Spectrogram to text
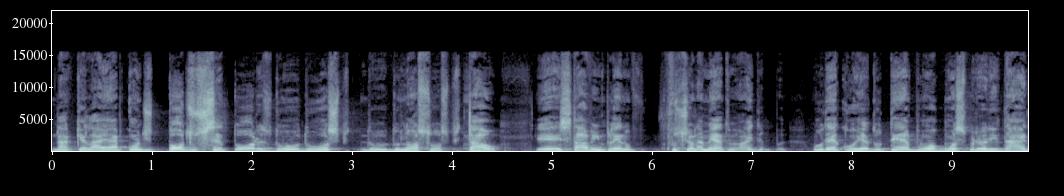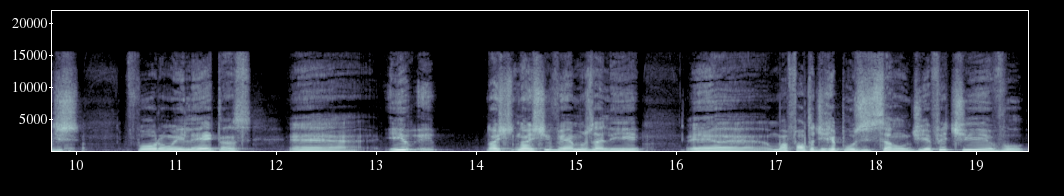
naquela época, onde todos os setores do, do, do, do nosso hospital eh, estavam em pleno funcionamento. Aí, no decorrer do tempo, algumas prioridades foram eleitas é, e, e, nós, nós tivemos ali é, uma falta de reposição de efetivo,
